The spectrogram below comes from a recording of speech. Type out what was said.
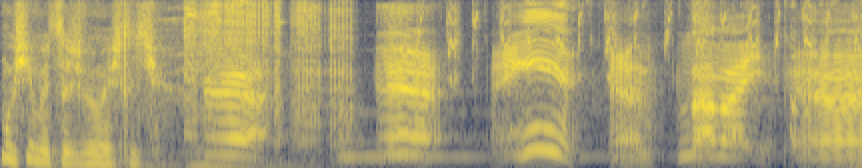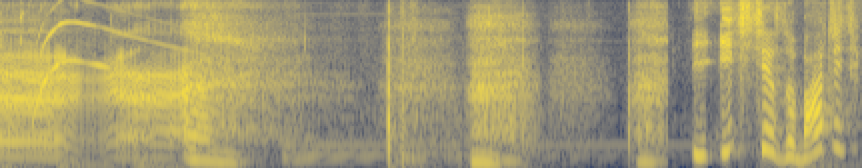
musimy coś wymyślić. Dawaj. I idźcie zobaczyć,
